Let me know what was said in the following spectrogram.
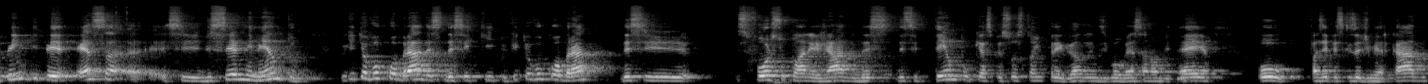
eu tenho que ter essa, esse discernimento o que, que eu vou cobrar desse, dessa equipe, o que, que eu vou cobrar desse esforço planejado, desse, desse tempo que as pessoas estão empregando em desenvolver essa nova ideia, ou fazer pesquisa de mercado.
